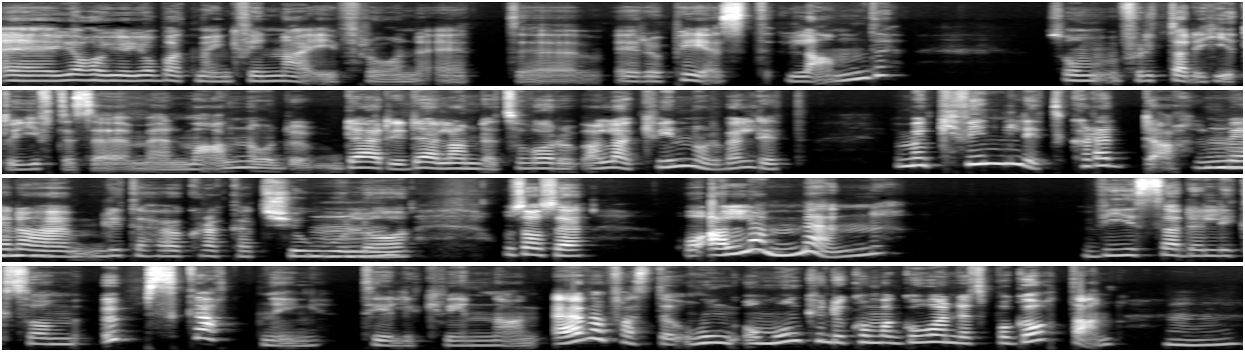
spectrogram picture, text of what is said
Eh, jag har ju jobbat med en kvinna ifrån ett eh, europeiskt land som flyttade hit och gifte sig med en man och där i det landet så var alla kvinnor väldigt men kvinnligt klädda, Mm. med lite högklackat kjol Mm. och, och så, så här. Och alla män visade liksom uppskattning till kvinnan, även fast hon, om hon kunde komma gåendes på gatan Mm.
